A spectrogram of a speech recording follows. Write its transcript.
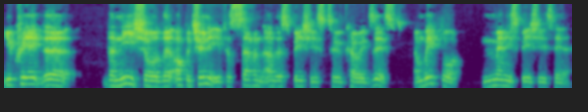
you create the the niche or the opportunity for seven other species to coexist. And we've brought many species here.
